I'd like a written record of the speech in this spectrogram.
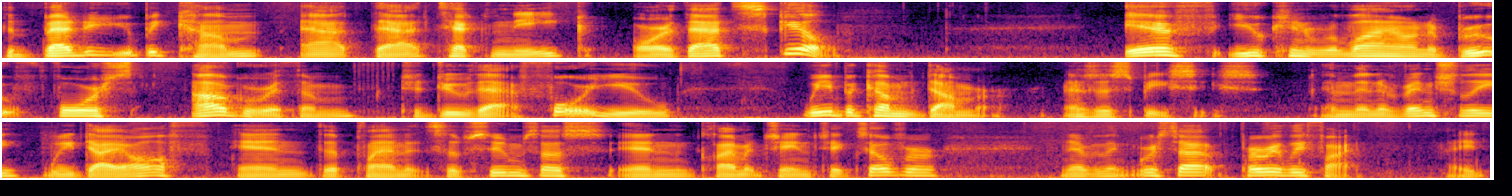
the better you become at that technique or that skill if you can rely on a brute force algorithm to do that for you, we become dumber as a species. And then eventually we die off and the planet subsumes us and climate change takes over and everything works out perfectly fine. Right?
